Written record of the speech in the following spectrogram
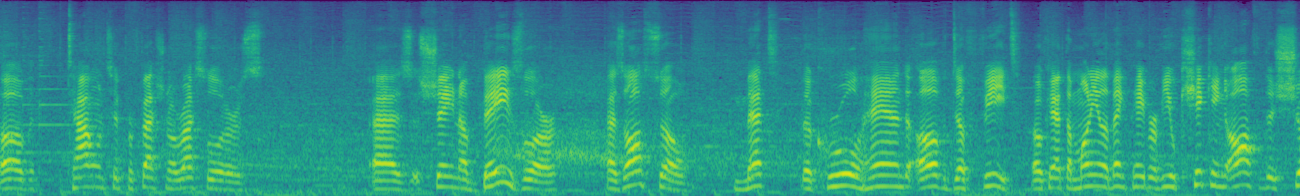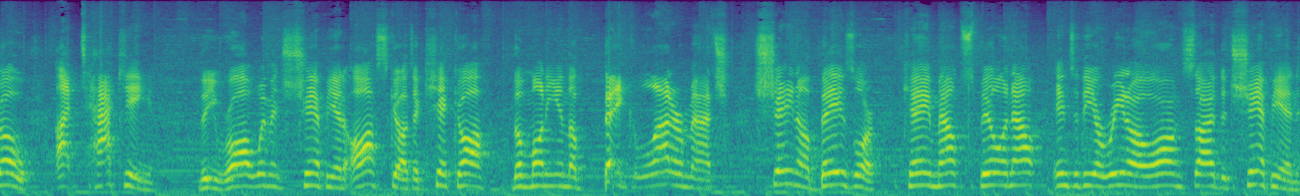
of talented professional wrestlers as Shayna Baszler has also met the cruel hand of defeat. Okay, at the Money in the Bank pay-per-view, kicking off the show, attacking the Raw Women's Champion Asuka to kick off the Money in the Bank ladder match. Shayna Baszler came out spilling out into the arena alongside the champion.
